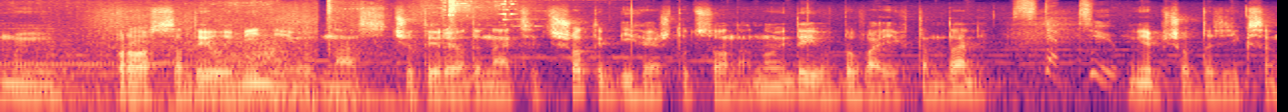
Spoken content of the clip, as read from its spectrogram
Ми просадили лінію, в нас 4-11. Що ти бігаєш тут, Сона? Ну іди і вбивай їх там далі. Я пішов до Зікса.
